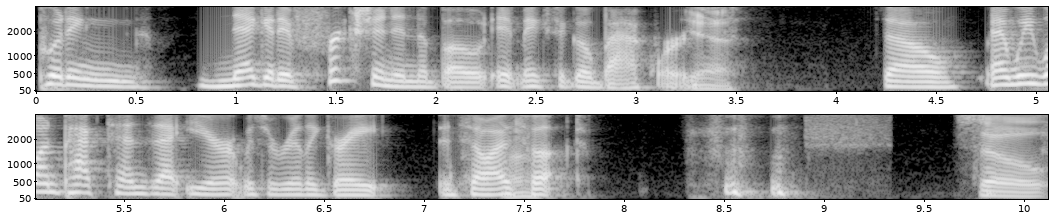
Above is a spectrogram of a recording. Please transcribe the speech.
putting negative friction in the boat, it makes it go backwards. Yeah. So, and we won Pac 10s that year. It was a really great. And so I was Wow. hooked. so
